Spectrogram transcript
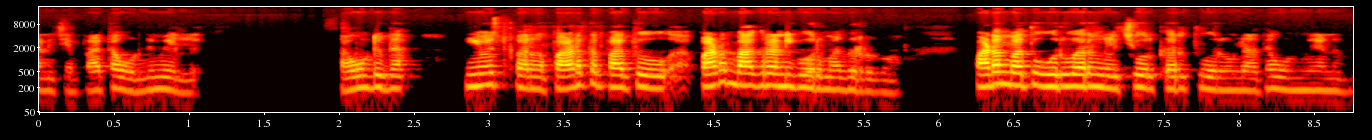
நினச்சேன் பார்த்தா ஒன்றுமே இல்லை சவுண்டு தான். நீ யோசிச்சு பாருங்க. படத்தை பார்த்து படம் பார்க்குற அன்னைக்கு ஒரு மாதிரி இருக்கும். படம் பார்த்து ஒரு வாரம் கழிச்சு ஒரு கருத்து வரும்ல, அதான் உண்மையானது.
